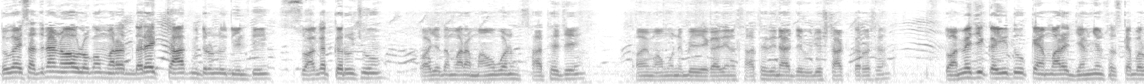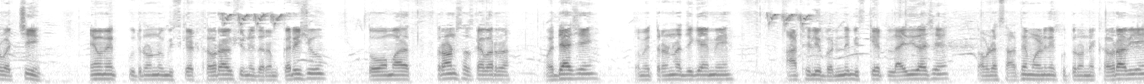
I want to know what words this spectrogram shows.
તો ગાઈ સજના નવા લોકો મારા દરેક ચાક મિત્રોનું દિલથી સ્વાગત કરું છું. તો આજે તમારા મામુ પણ સાથે છે. અમે મામુને બે ભેગા સાથે થઈને આજે વીડિયો સ્ટાર્ટ કરો છે. તો અમે જે કહ્યું હતું કે અમારે જેમ જેમ સબસ્ક્રાઈબર વચ્ચે એમ અમે કૂતરોનું બિસ્કેટ ખવડાવીશું અને ધરમ કરીશું. તો અમારા ત્રણ સબસ્ક્રાઈબર વધ્યા છે. તો અમે ત્રણના જગ્યાએ અમે આઠ થેલી ભરીને બિસ્કેટ લાવી દીધા છે. તો આપણે સાથે મળીને કૂતરોને ખવડાવીએ.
